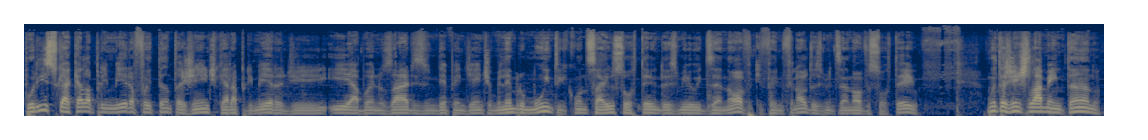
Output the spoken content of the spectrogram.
por isso que aquela primeira foi tanta gente, que era a primeira de ir a Buenos Aires, Independiente. Eu me lembro muito que quando saiu o sorteio em 2019, que foi no final de 2019 o sorteio, muita gente lamentando,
